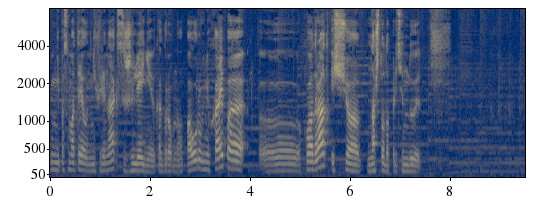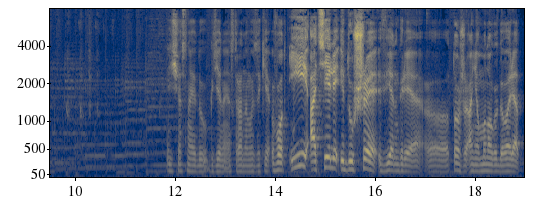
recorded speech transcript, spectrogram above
не посмотрел ни хрена, к сожалению, к огромному. По уровню хайпа Квадрат еще на что-то претендует. И сейчас найду, где на иностранном языке. Вот. И о теле и душе Венгрия э, тоже о нем много говорят.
